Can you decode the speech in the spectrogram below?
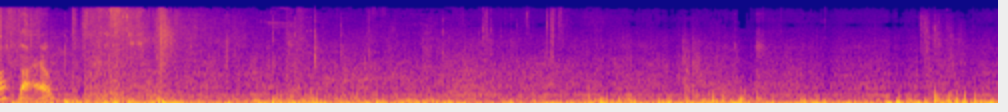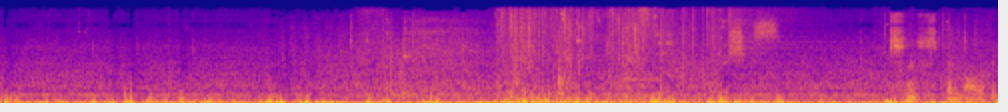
What the hell? Spend all of it.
